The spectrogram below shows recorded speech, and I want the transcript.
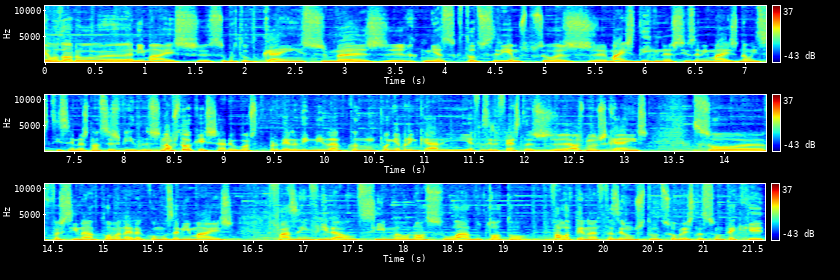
Eu adoro uh, animais, uh, sobretudo cães, mas uh, reconheço que todos seríamos pessoas mais dignas se os animais não existissem nas nossas vidas. Não estou a queixar, eu gosto de perder a dignidade quando me ponho a brincar e a fazer festas aos meus cães. Sou fascinado pela maneira como os animais fazem vir ao de cima o nosso lado totó. Vale a pena fazer um estudo sobre este assunto. É que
